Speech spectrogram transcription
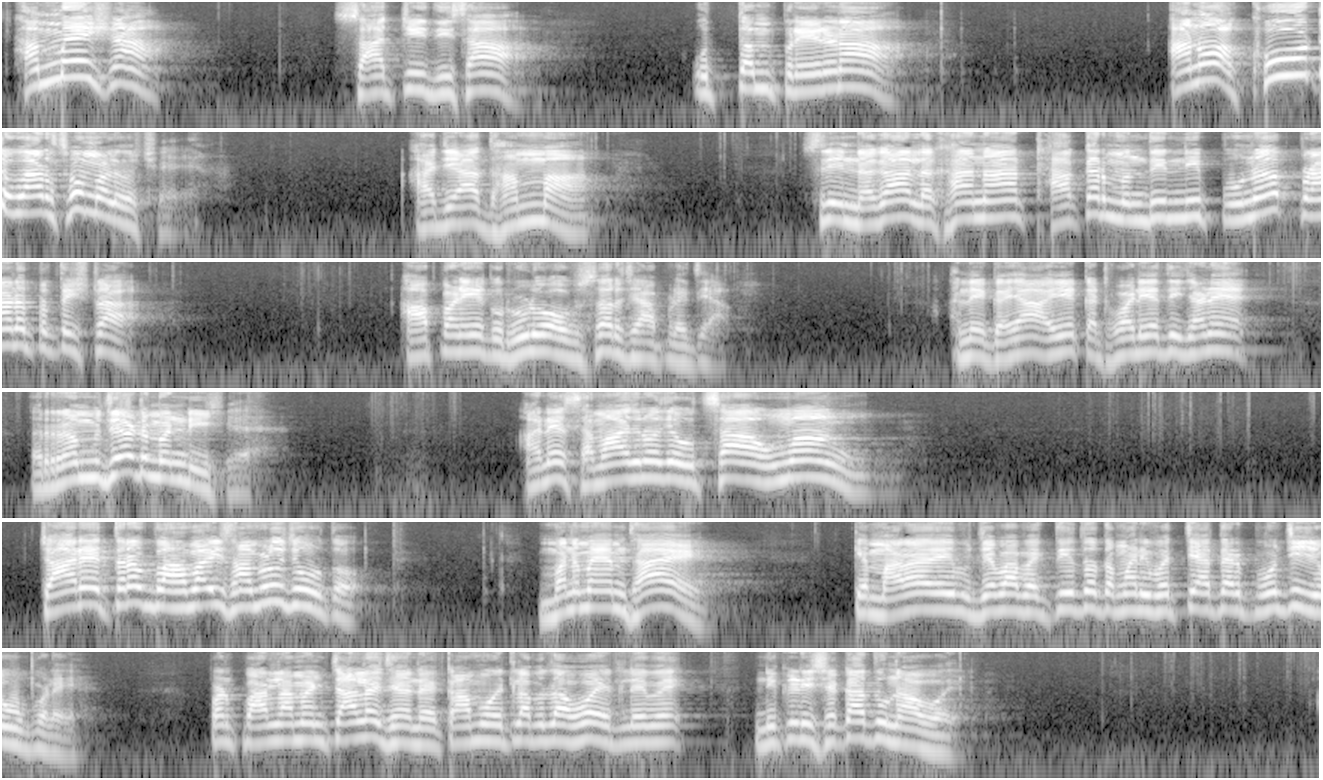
હંમેશા સાચી દિશા, ઉત્તમ પ્રેરણા, આનો અખૂટ વારસો મળ્યો છે. આજે આ ધામમાં શ્રી નગા લખાના ઠાકર મંદિરની પુનઃ પ્રાણ પ્રતિષ્ઠા આ પણ એક રૂડો અવસર છે આપણે ત્યાં. અને ગયા એક અઠવાડિયાથી જાણે રમઝટ મંડી છે. અને સમાજનો જે ઉત્સાહ, ઉમંગ, ચારે તરફ વાહવાહી સાંભળું છું હું તો. મનમાં એમ થાય કે મારા જેવા વ્યક્તિ તો તમારી વચ્ચે અત્યારે પહોંચી જવું પડે. પણ પાર્લામેન્ટ ચાલે છે ને કામો એટલા બધા હોય એટલે હવે નીકળી શકાતું ના હોય.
